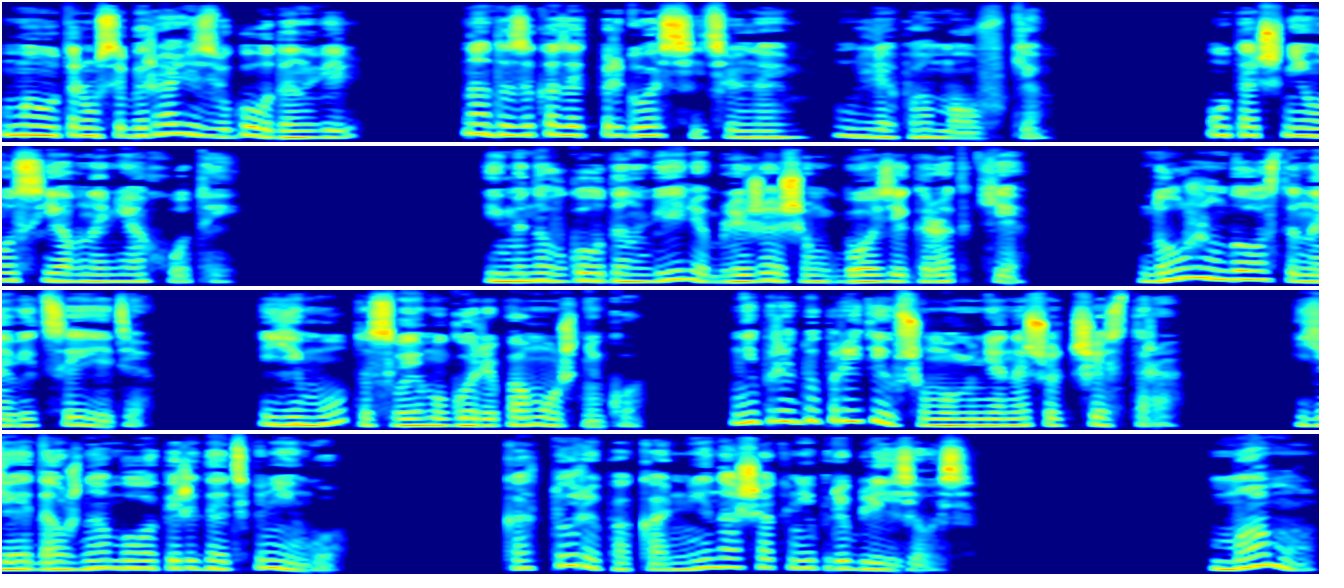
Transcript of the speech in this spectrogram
Мы утром собирались в Голденвиль. Надо заказать пригласительное для помолвки. Уточнила с явной неохотой. Именно в Голденвилле, ближайшем к Буазе городке, должен был остановиться Эдди. Ему-то, своему горе-помощнику, не предупредившему меня насчет Честера, я и должна была передать книгу, которой пока ни на шаг не приблизилась. Маму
